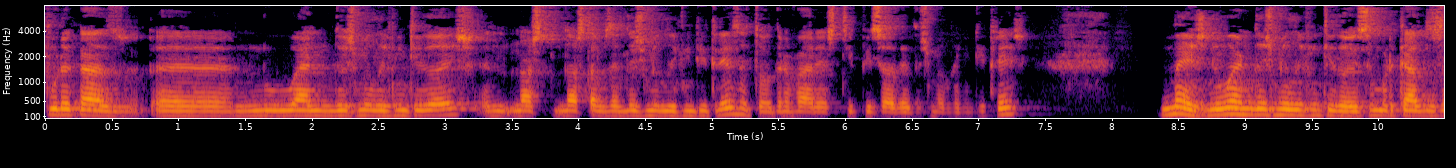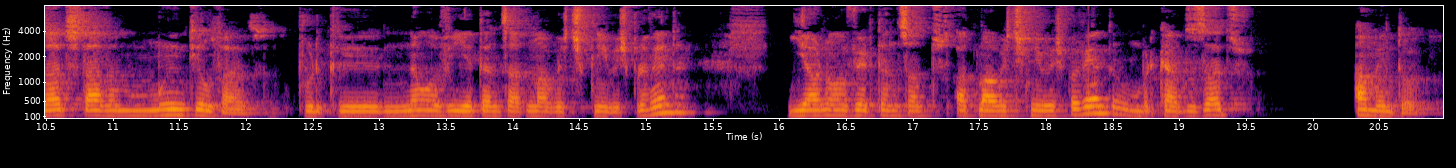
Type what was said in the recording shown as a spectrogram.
por acaso, uh, no ano 2022, nós, nós estamos em 2023, eu estou a gravar este episódio em 2023, mas no ano 2022 o mercado dos usados estava muito elevado, porque não havia tantos automóveis disponíveis para venda, e ao não haver tantos automóveis disponíveis para venda, o mercado dos usados aumentou.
